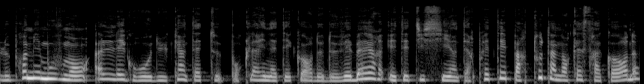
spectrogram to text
Le premier mouvement allegro du quintet pour clarinette et cordes de Weber était ici interprété par tout un orchestre à cordes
